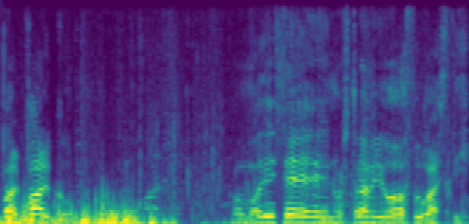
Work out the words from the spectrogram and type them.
para el palco, Vale. como dice nuestro amigo Zugasti.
